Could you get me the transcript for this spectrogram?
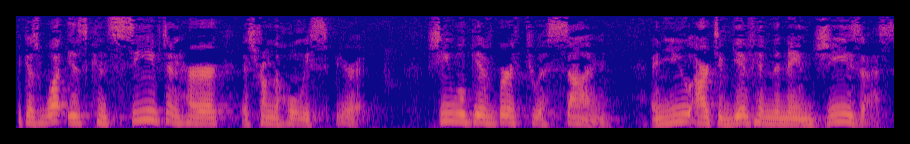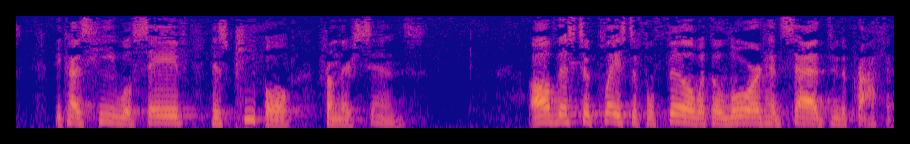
because what is conceived in her is from the Holy Spirit. She will give birth to a son, and you are to give him the name Jesus, because he will save his people from their sins. All this took place to fulfill what the Lord had said through the prophet.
